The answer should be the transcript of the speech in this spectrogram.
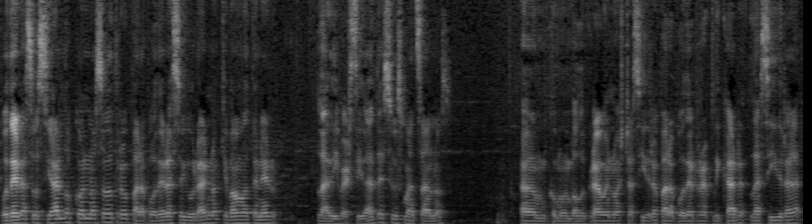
poder asociarlos con nosotros, para poder asegurarnos que vamos a tener la diversidad de sus manzanos um, como involucrado en nuestra sidra para poder replicar la sidra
